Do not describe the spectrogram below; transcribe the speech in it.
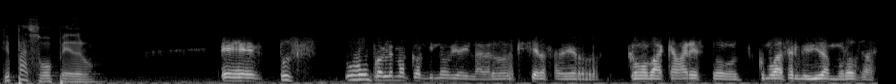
¿Qué pasó, Pedro? Eh, pues hubo un problema con mi novia y la verdad quisiera saber cómo va a acabar esto, cómo va a ser mi vida amorosa.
